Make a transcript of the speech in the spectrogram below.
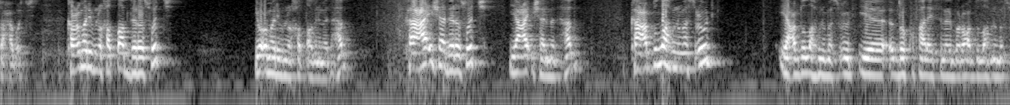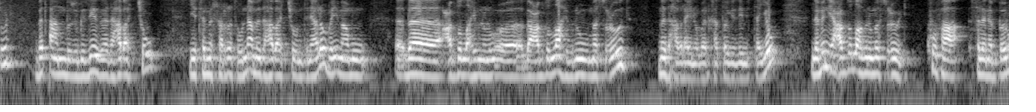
ሰሓቦች ከዑመር ብን ኸጣብ ደረሶች የዑመር ብን ኸጣብን መዝሀብ ከዓኢሻ ደረሶች የዓኢሻን መዝሀብ ከዓብዱላህ ብኑ መስዑድ የዓብዱላህ ብኑ መስዑድ በኩፋ ላይ ስለነበሩ ዓብዱላህ ብኑ መስዑድ በጣም ብዙ ጊዜ መዝሀባቸው የተመሰረተውና መዝሀባቸው እንትን ያለው በኢማሙ በዓብዱላህ ብኑ መስዑድ መዝሀብ ላይ ነው በርካታው ጊዜ የሚታየው ለምን የዓብዱላህ ብኑ መስዑድ ኩፋ ስለነበሩ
